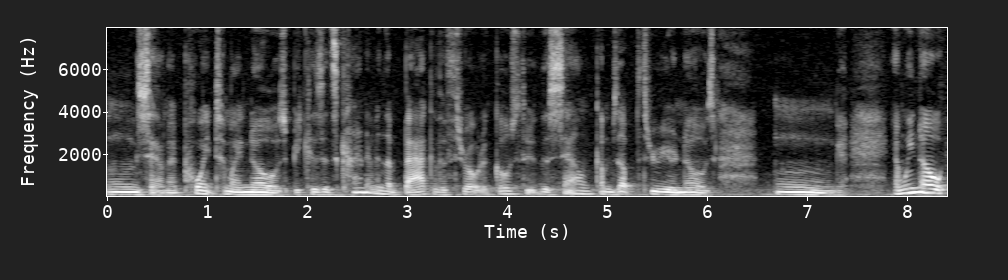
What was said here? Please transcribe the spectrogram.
ng sound, I point to my nose because it's kind of in the back of the throat. It goes through, the sound comes up through your nose. Ng. And we know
